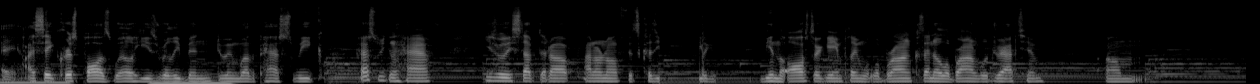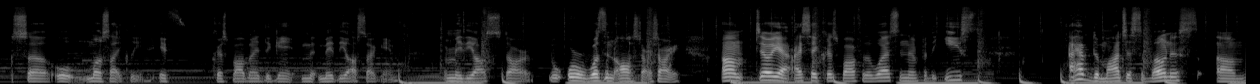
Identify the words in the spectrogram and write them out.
I I say Chris Paul as well. He's really been doing well the past week, past week and a half. He's really stepped it up. I don't know if it's because he be in the All Star game playing with LeBron because I know LeBron will draft him. Um, so well, most likely if Chris Paul made the game, made the All Star game, or made the All Star, or was an All Star. Sorry. Um. So yeah, I say Chris Paul for the West, and then for the East, I have Domantas Sabonis. Um,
